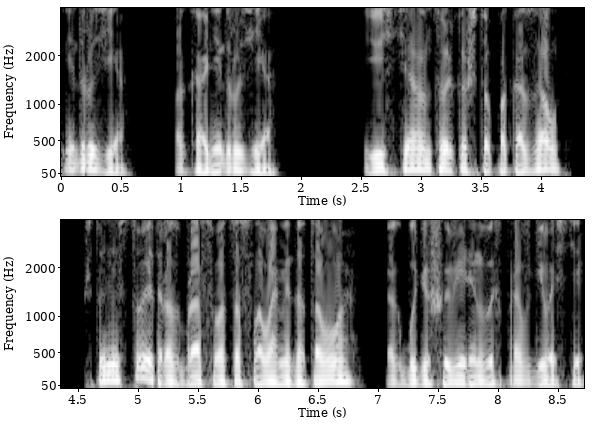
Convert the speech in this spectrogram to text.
Не друзья, пока не друзья. Юстиан только что показал, что не стоит разбрасываться словами до того, как будешь уверен в их правдивости.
